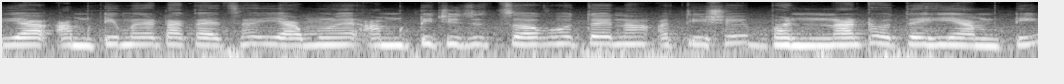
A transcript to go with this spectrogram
या आमटीमध्ये टाकायचं आहे. यामुळे आमटीची जी चव होते ना अतिशय भन्नाट होते ही आमटी.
